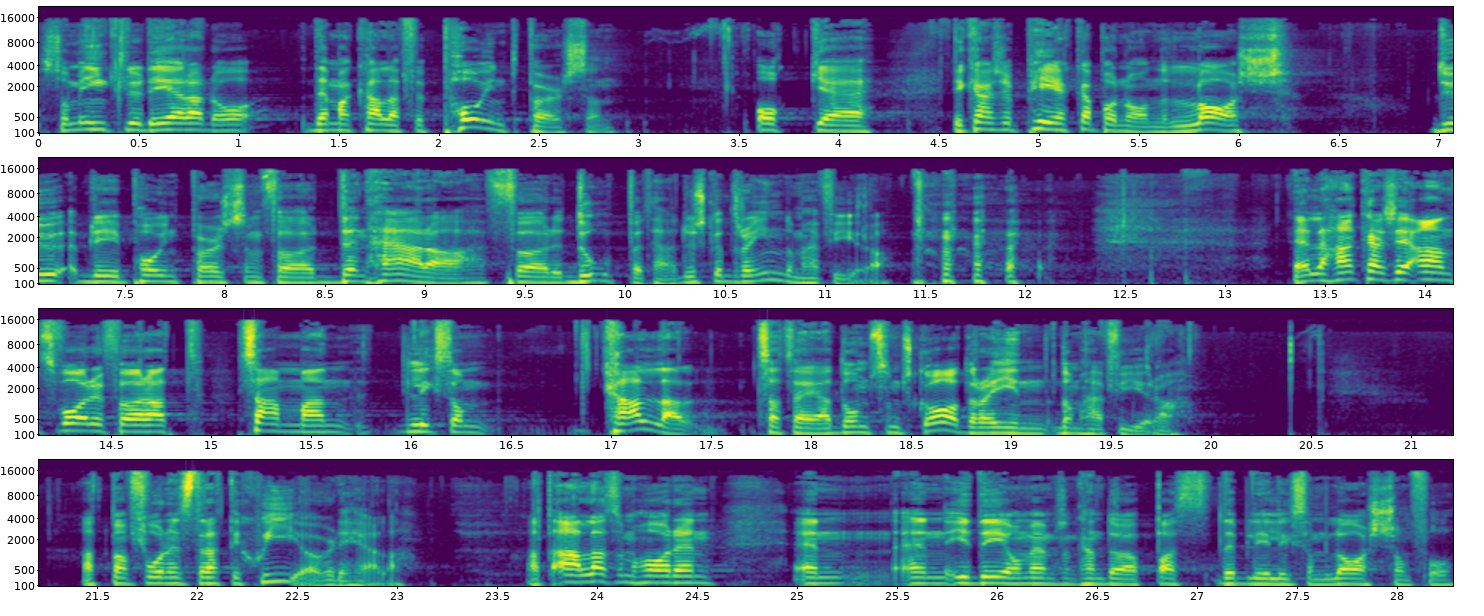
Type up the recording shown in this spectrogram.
som inkluderar då det man kallar för point person. Och eh, vi kanske pekar på någon, Lars du blir point person för den här, för dopet här. Du ska dra in de här fyra. Eller han kanske är ansvarig för att samman, liksom kalla så att säga, de som ska dra in de här fyra. Att man får en strategi över det hela. Att alla som har en, en, en idé om vem som kan döpas, det blir liksom Lars som får.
